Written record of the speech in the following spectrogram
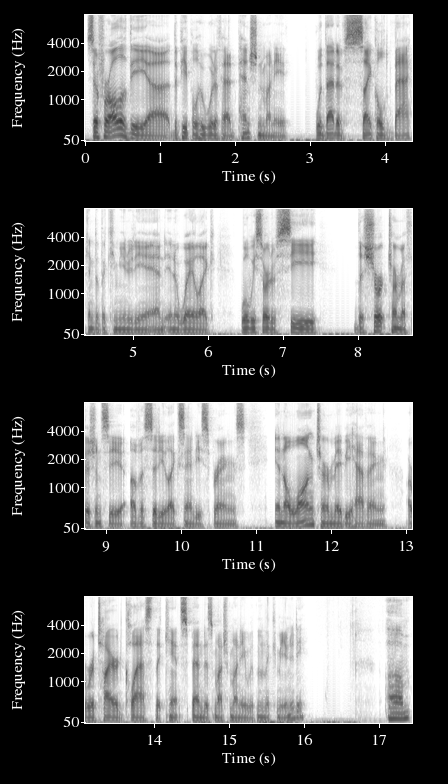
So for all of the uh, the people who would have had pension money, would that have cycled back into the community? And in a way, like, will we sort of see the short term efficiency of a city like Sandy Springs in a long term, maybe having a retired class that can't spend as much money within the community? Um,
